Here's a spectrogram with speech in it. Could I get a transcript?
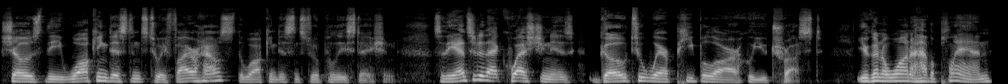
Shows the walking distance to a firehouse, the walking distance to a police station. So the answer to that question is go to where people are who you trust. You're going to want to have a plan,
